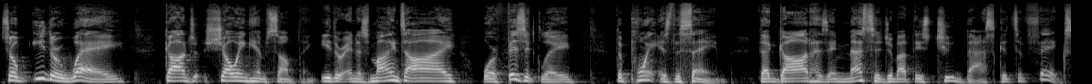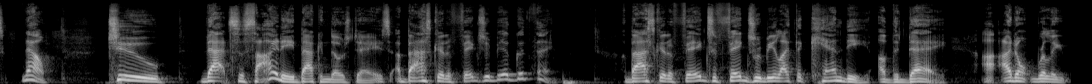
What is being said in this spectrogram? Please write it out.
So either way, God's showing him something, either in his mind's eye or physically. The point is the same: that God has a message about these two baskets of figs. Now, to that society back in those days, a basket of figs would be a good thing a basket of figs. Figs would be like the candy of the day. I don't really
